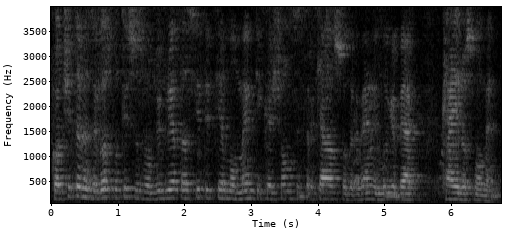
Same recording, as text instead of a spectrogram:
Кога читаме за Господ Исус во Библијата, сите тие моменти кај што он се среќава со одредени луѓе беа каирос момент.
